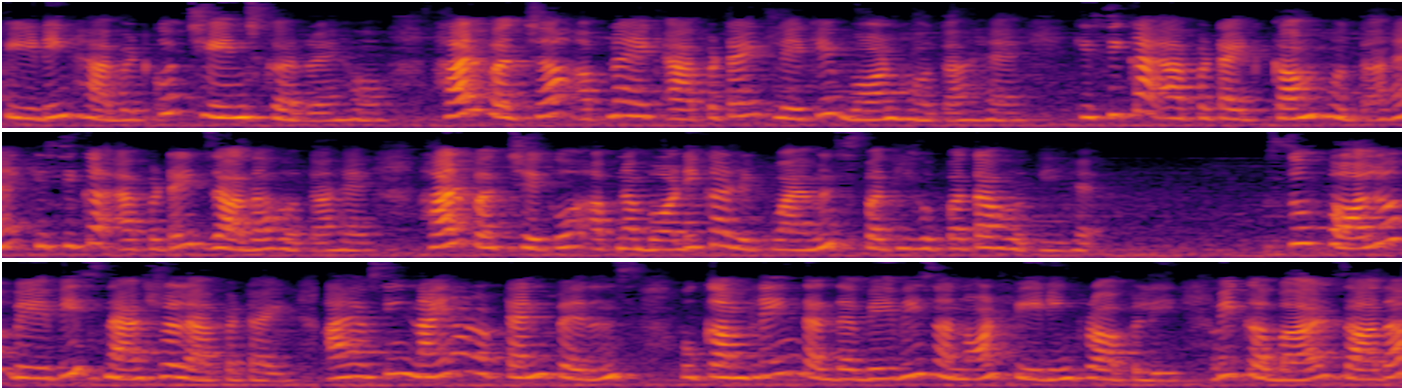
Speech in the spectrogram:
फीडिंग हैबिट को चेंज कर रहे हो। हर बच्चा अपना एक एपेटाइट लेके बॉर्न होता है। किसी का एपेटाइट कम होता है, किसी का एपेटाइट ज़्यादा होता है। हर बच्चे को अपना बॉडी का रिक्वायरमेंट्स पता होती है। So follow baby's natural appetite. I have seen 9 out of 10 parents complain that the babies are not feeding properly कभी कभार ज़्यादा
